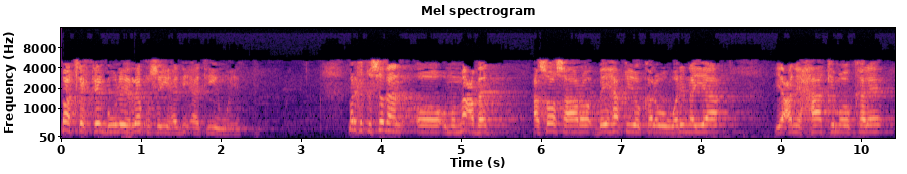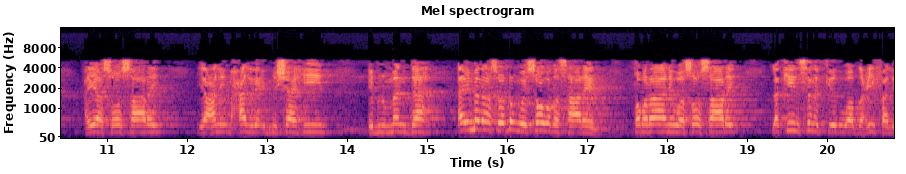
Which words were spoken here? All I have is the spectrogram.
baad sheegteen buu leeyahy reer qusaya haddii aad tihiin weyan marka qisadan oo umu macbad a soo saaro bayhaqi oo kale uu warinayaa yacni xaakim oo kale ayaa soo saaray yacni maxaa la yidhaha ibnu shaahiin ibnu mandah a'immadaasoo dhan way soo wada saareen. Tabaraani waa soo saaray laakiin sanadkeedu waa daciifa la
